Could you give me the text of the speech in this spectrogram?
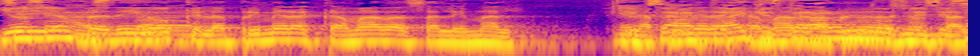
Yo siempre digo que la primera camada sale mal. Exacto, hay que esperar unos meses.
